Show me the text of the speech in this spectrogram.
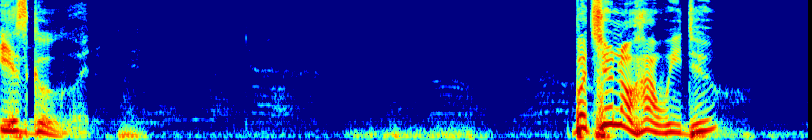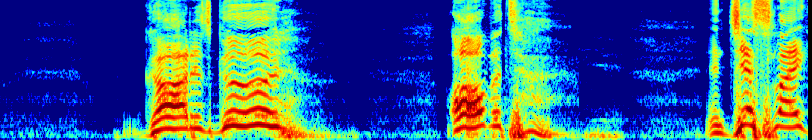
is good. But you know how we do. God is good all the time. And just like,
